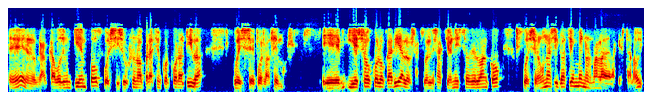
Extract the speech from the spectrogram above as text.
eh, al cabo de un tiempo, pues si surge una operación corporativa, pues eh, pues la hacemos. Eh, y eso colocaría a los actuales accionistas del banco pues en una situación menos mala de la que están hoy.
